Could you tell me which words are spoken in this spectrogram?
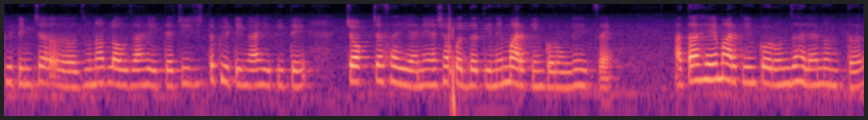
फिटिंगच्या जुना ब्लाऊज आहे त्याची जिथं फिटिंग आहे तिथे चॉकच्या साह्याने अशा पद्धतीने मार्किंग करून घ्यायचं आहे आता हे मार्किंग करून झाल्यानंतर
